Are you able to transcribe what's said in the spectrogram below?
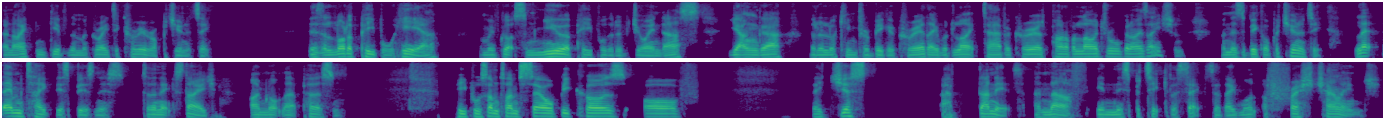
and I can give them a greater career opportunity. There's a lot of people here and we've got some newer people that have joined us, younger, that are looking for a bigger career. They would like to have a career as part of a larger organization when there's a big opportunity. Let them take this business to the next stage. I'm not that person. People sometimes sell because of they just have done it enough in this particular sector. They want a fresh challenge.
